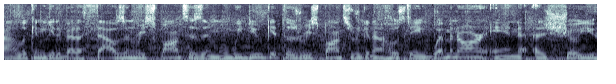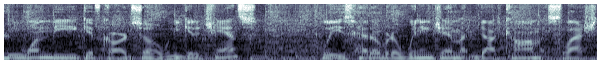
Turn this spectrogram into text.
Uh, looking to get about a thousand responses. And when we do get those responses, we're going to host a webinar and uh, show you who won the gift card. So when you get a chance, please head over to winninggym.com slash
